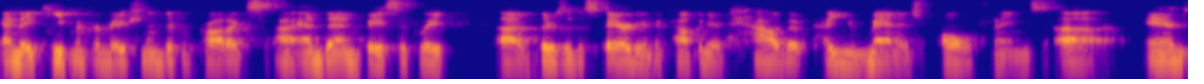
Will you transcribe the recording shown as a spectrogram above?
and they keep information in different products. Uh, and then basically, uh, there's a disparity in the company of how the how you manage all things. Uh, and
